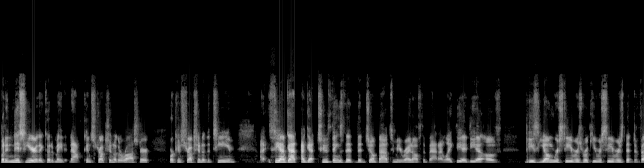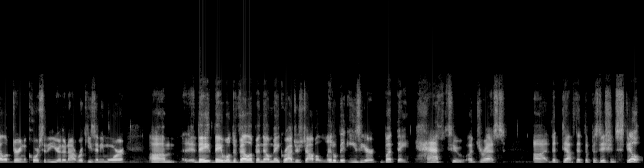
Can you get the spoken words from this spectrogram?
but in this year they could have made it. Now, construction of the roster or construction of the team. See, I've got I've got two things that that jump out to me right off the bat. I like the idea of these young receivers, rookie receivers that develop during the course of the year. They're not rookies anymore. Um, they they will develop and they'll make Rodgers' job a little bit easier, but they have to address uh, the depth at the position. Still,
